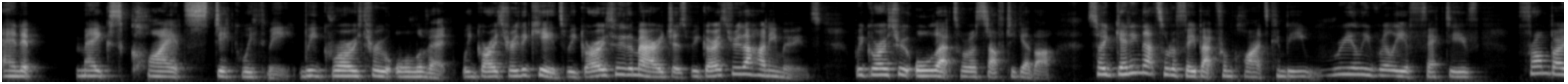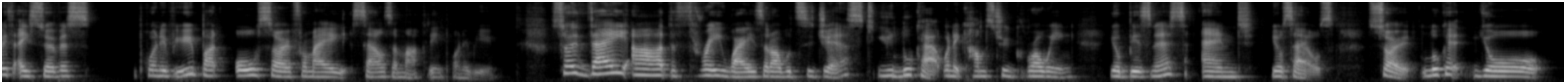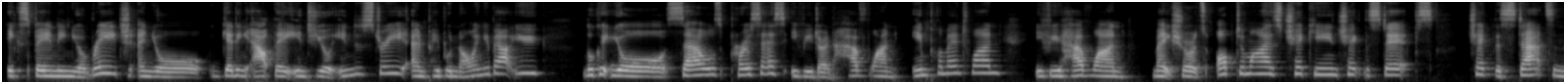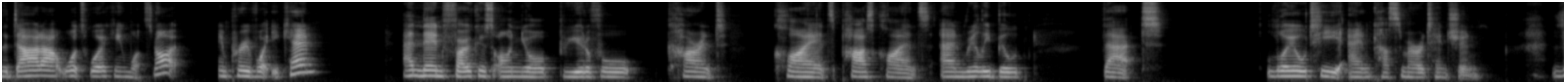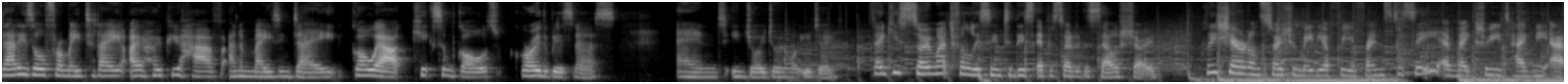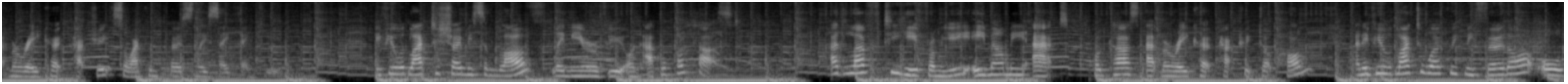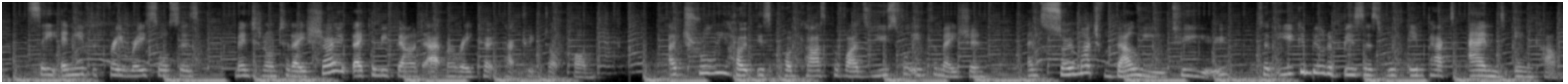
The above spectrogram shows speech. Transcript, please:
and it makes clients stick with me. We grow through all of it. We grow through the kids, we grow through the marriages, we go through the honeymoons, we grow through all that sort of stuff together. So, getting that sort of feedback from clients can be really, really effective from both a service point of view, but also from a sales and marketing point of view. So, they are the three ways that I would suggest you look at when it comes to growing your business and your sales. So, look at your expanding your reach and you're getting out there into your industry and people knowing about you Look at your sales process. If you don't have one, implement one. If you have one, make sure it's optimized. Check in, check the steps, check the stats and the data, what's working, what's not, improve what you can. And then focus on your beautiful current clients, past clients, and really build that loyalty and customer retention. That is all from me today. I hope you have an amazing day. Go out, kick some goals, grow the business. And enjoy doing what you do. Thank you so much for listening to this episode of The Sales Show. Please share it on social media for your friends to see and make sure you tag me at Maree Kirkpatrick so I can personally say thank you. If you would like to show me some love, leave me a review on Apple Podcast. I'd love to hear from you. Email me at podcast at mareekirkpatrick.com. And if you would like to work with me further or see any of the free resources mentioned on today's show, they can be found at mareekirkpatrick.com. I truly hope this podcast provides useful information and so much value to you so that you can build a business with impact and income.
